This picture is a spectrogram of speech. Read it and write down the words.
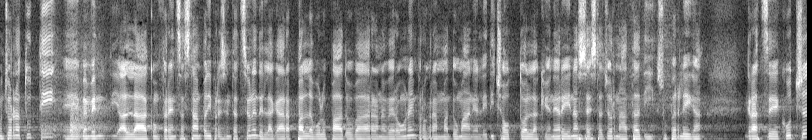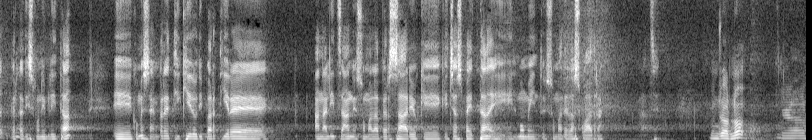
Buongiorno a tutti e benvenuti alla conferenza stampa di presentazione della gara Pallavolo Padova Rana Verona in programma domani alle 18 alla QN Arena, sesta giornata di Superlega. Grazie coach per la disponibilità e come sempre ti chiedo di partire analizzando l'avversario che, che, ci aspetta e il momento insomma, della squadra. Grazie. Buongiorno. Uh,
